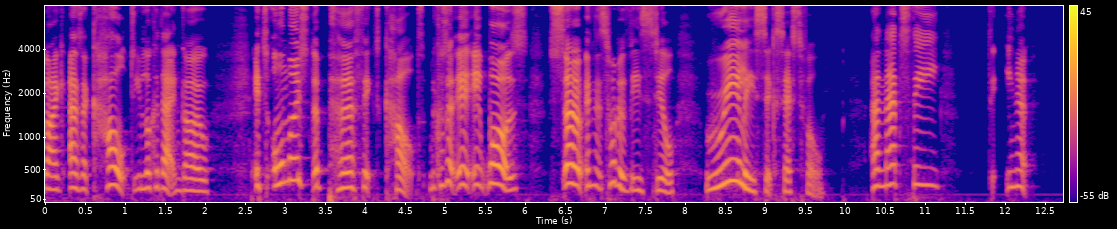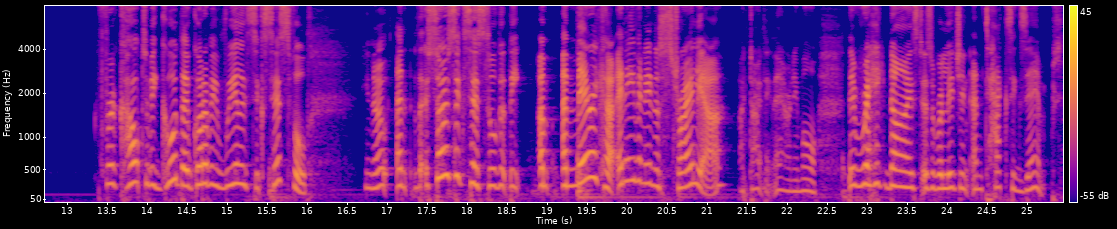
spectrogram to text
like as a cult, you look at that and go, it's almost the perfect cult because it, it, was so, and it sort of is still really successful. And that's the, the, you know, for a cult to be good, they've got to be really successful, you know, and so successful that the um, America and even in Australia, I don't think they are anymore. They're recognised as a religion and tax exempt.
